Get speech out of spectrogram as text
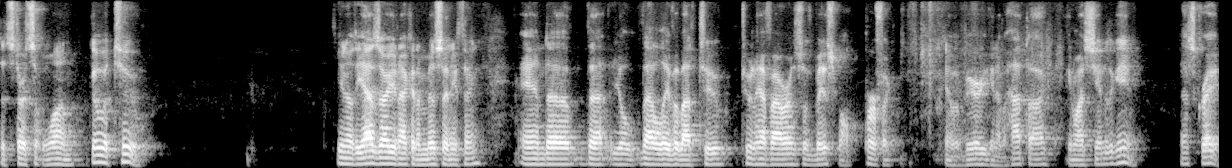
that starts at one, go at two. You know, the odds are you're not going to miss anything and uh, that you'll that'll leave about two two and a half hours of baseball. Perfect. You can have a beer, you can have a hot dog, you can watch the end of the game. That's great.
